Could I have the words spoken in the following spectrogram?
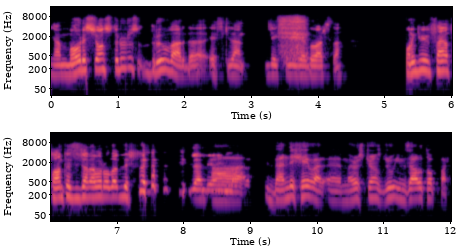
Yani Maurice Jones-Drew Drew vardı eskiden Jacksonville Jaguars'ta. Onun gibi bir fan, fantezi canavar olabilir. İlerleyen Aa, yıllarda. bende şey var. E, Maurice Jones-Drew imzalı top var.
